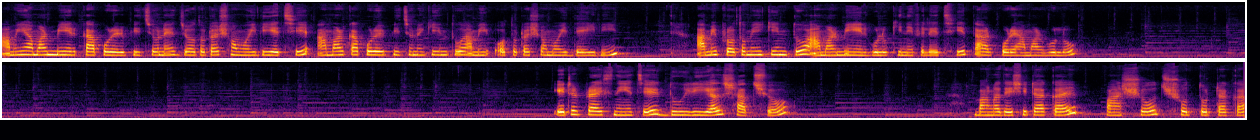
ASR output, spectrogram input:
আমি আমার মেয়ের কাপড়ের পিছনে যতটা সময় দিয়েছি, আমার কাপড়ের পিছনে কিন্তু আমি অতটা সময় দেইনি। আমি প্রথমেই কিন্তু আমার মেয়েরগুলো কিনে ফেলেছি, তারপরে আমারগুলো। এটার প্রাইস নিয়েছে দুই রিয়াল সাতশো। বাংলাদেশি টাকায় পাঁচশো সত্তর টাকা।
